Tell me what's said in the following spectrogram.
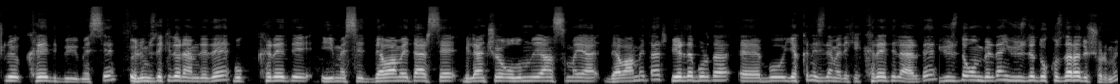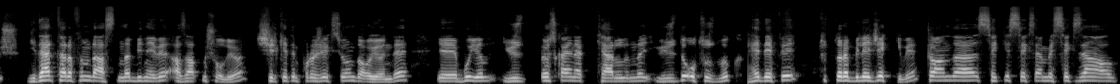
güçlü kredi büyümesi önümüzdeki dönemde de bu kredi ivmesi devam ederse bilançoya olumlu yansımaya devam eder. Bir de burada e, bu yakın izlemedeki kredilerde %11'den %9'lara düşürmüş. Gider tarafını da aslında bir nevi azaltmış oluyor. Şirketin projeksiyonu da o yönde. E, bu yıl yüz, öz kaynak karlılığında %30'luk hedefi tutturabilecek gibi. Şu anda 8.85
